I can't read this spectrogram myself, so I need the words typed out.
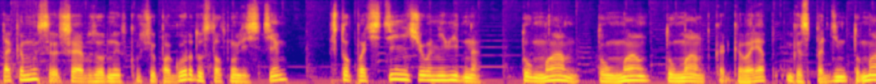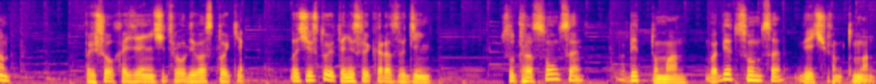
Так и мы, совершая обзорную экскурсию по городу, столкнулись с тем, что почти ничего не видно. Туман, туман, туман, как говорят, господин Туман пришел хозяйничать в Владивостоке. Зачастую это несколько раз в день. С утра солнце, в обед туман, в обед солнце, вечером туман.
